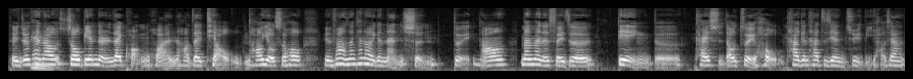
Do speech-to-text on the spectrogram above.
对，你就看到周边的人在狂欢，然后在跳舞，然后有时候远方好像看到一个男生，对，然后慢慢的随着电影的开始到最后，他跟他之间的距离好像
